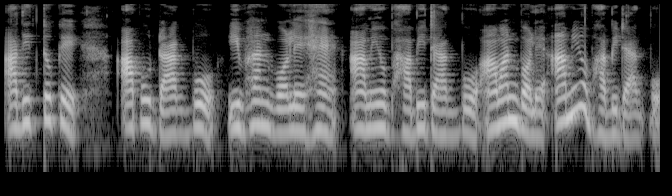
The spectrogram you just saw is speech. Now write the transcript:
আদিত্যকে আপু ডাকবো? ইভান বলে হ্যাঁ আমিও ভাবি ডাকবো। আমান বলে, আমিও ভাবি ডাকবো।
